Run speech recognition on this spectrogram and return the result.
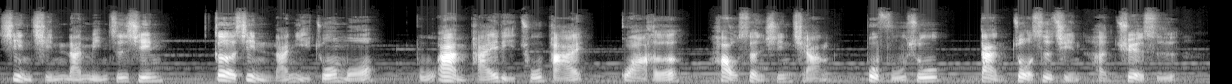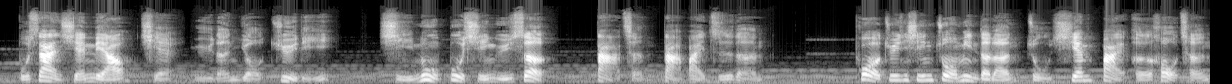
性情难明之星，个性难以捉摸，不按牌理出牌，寡和，好胜心强，不服输，但做事情很确实，不善闲聊，且与人有距离，喜怒不形于色，大成大败之人。破军星坐命的人，主先败而后成。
